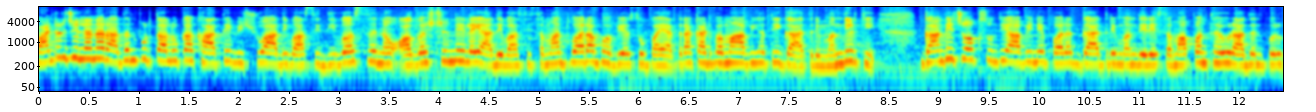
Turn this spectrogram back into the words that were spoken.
પાટણ જિલ્લાના રાધનપુર તાલુકા ખાતે વિશ્વ આદિવાસી દિવસ નવ ઓગસ્ટને લઈ આદિવાસી સમાજ દ્વારા ભવ્ય શોભાયાત્રા કાઢવામાં આવી હતી. ગાયત્રી મંદિરથી ગાંધી ચોક સુધી આવીને પરત ગાયત્રી મંદિરે સમાપન થયું. રાધનપુર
